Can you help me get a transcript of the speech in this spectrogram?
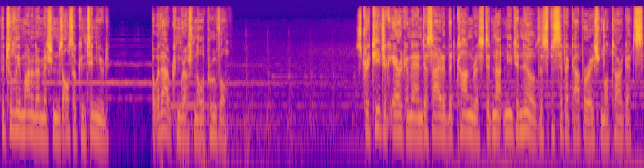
the Thule Monitor missions also continued, but without congressional approval. Strategic Air Command decided that Congress did not need to know the specific operational targets.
